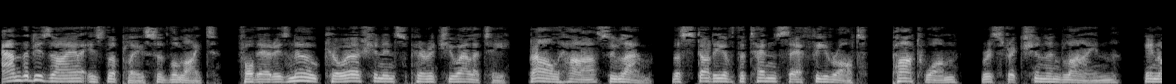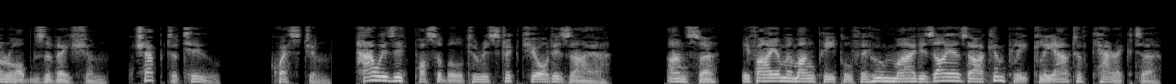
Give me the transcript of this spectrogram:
and the desire is the place of the light, for there is no coercion in spirituality. Baal HaSulam, the study of the ten Sephirot, Part 1, Restriction and Line, Inner Observation, Chapter 2. Question. How is it possible to restrict your desire? Answer, if I am among people for whom my desires are completely out of character,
